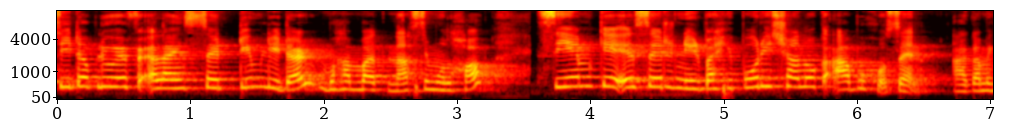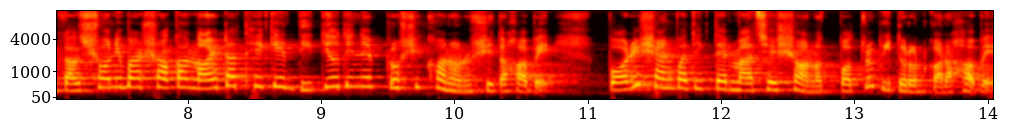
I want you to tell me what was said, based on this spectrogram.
সিডাব্লিউএফ অ্যালায়েন্সের team leader Mohammad Nasimul Haque CMKS এর নির্বাহী পরিচালক আবু হোসেন। আগামীকাল শনিবার সকাল নয়টা থেকে দ্বিতীয় দিনের প্রশিক্ষণ অনুষ্ঠিত হবে। পরে সাংবাদিকদের মাঝে সনদপত্র বিতরণ করা হবে।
